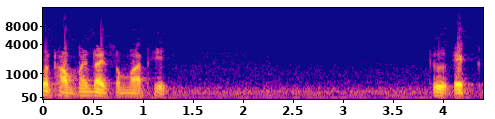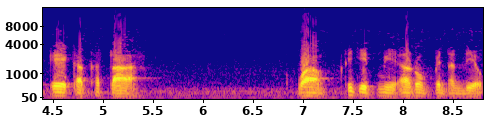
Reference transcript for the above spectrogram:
ก็ทำให้ได้สมาธิ คือเอกเอกคตา ความที่จิตมีอารมณ์เป็นอันเดียว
